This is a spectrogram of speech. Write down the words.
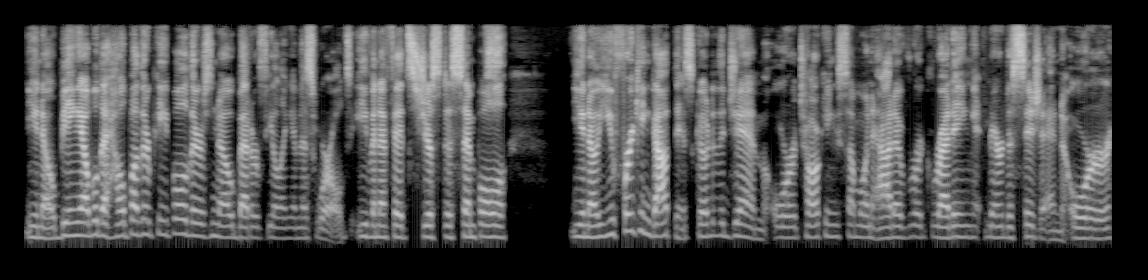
you know, being able to help other people, there's no better feeling in this world. Even if it's just a simple, you know, you freaking got this, go to the gym, or talking someone out of regretting their decision, or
